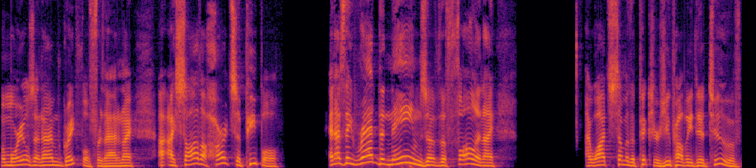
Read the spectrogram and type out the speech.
memorials, and I'm grateful for that. And I, I saw the hearts of people. And as they read the names of the fallen, I, I watched some of the pictures, you probably did too, of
